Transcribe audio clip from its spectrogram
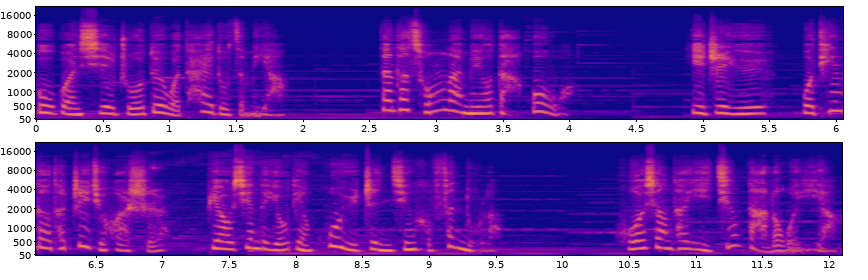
不管谢卓对我态度怎么样，但他从来没有打过我，以至于我听到他这句话时，表现的有点过于震惊和愤怒了，活像他已经打了我一样。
